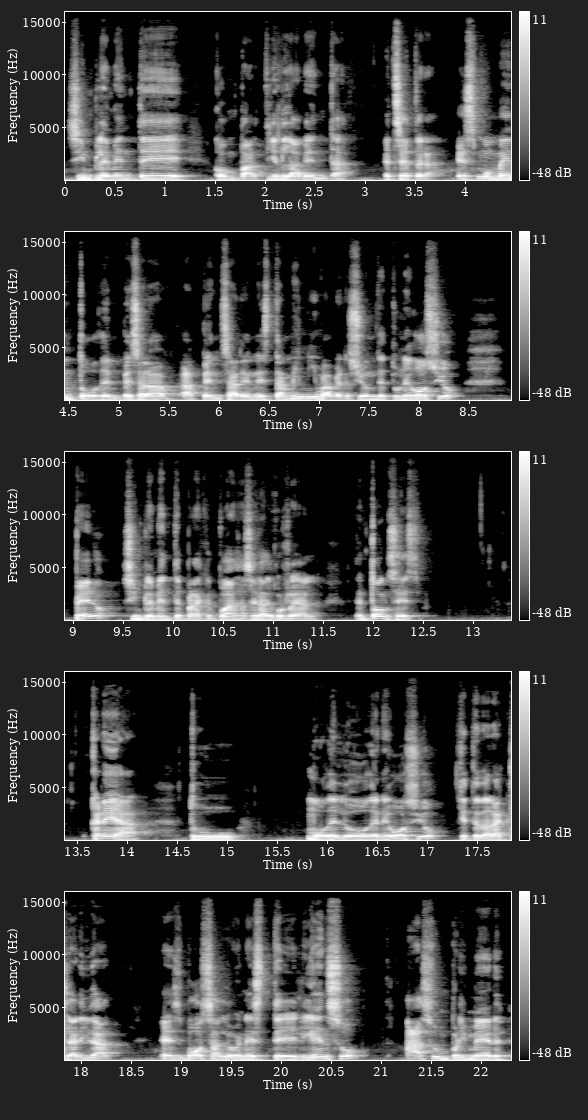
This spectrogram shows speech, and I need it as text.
simplemente compartir la venta, etcétera. Es momento de empezar a, a, pensar en esta mínima versión de tu negocio, pero simplemente para que puedas hacer algo real. Entonces, crea tu modelo de negocio que te dará claridad, esbózalo en este lienzo, haz un primer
